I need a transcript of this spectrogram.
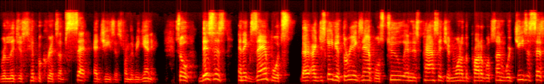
religious hypocrites upset at Jesus from the beginning. So this is an example. It's I just gave you three examples, two in this passage and one of the prodigal son, where Jesus says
